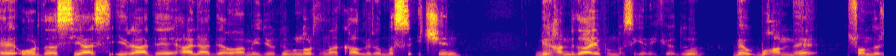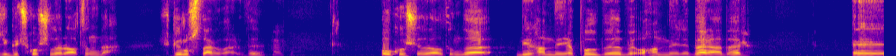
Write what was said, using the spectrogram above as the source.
Ee, orada siyasi irade hala devam ediyordu. Bunun ortadan kaldırılması için bir hamle daha yapılması gerekiyordu. Ve bu hamle son derece güç koşulları altında. Çünkü Ruslar vardı. O koşullar altında bir hamle yapıldı ve o hamleyle beraber e,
